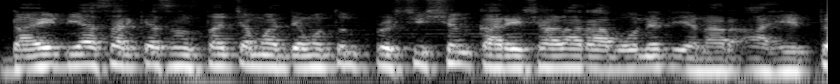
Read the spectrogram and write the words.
DIET यासारख्या संस्थांच्या माध्यमातून प्रशिक्षण कार्यशाळा राबवण्यात येणार आहेत.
